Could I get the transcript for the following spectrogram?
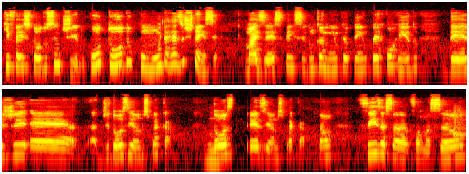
que fez todo sentido. Contudo, com muita resistência, mas esse tem sido um caminho que eu tenho percorrido desde é, de 12 anos para cá. 12, hum. 13 anos para cá. Então, fiz essa formação,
